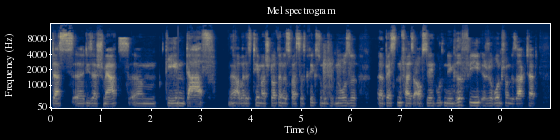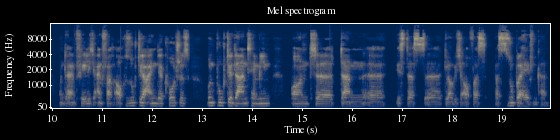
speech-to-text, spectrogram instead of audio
dass äh, dieser Schmerz ähm, gehen darf. Ne? Aber das Thema Stottern ist was, das kriegst du mit Hypnose äh, bestenfalls auch sehr gut in den Griff, wie Jeroen schon gesagt hat. Und da empfehle ich einfach auch, such dir einen der Coaches und buch dir da einen Termin. Und äh, dann äh, ist das, äh, glaube ich, auch was, was super helfen kann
